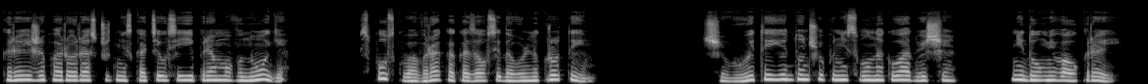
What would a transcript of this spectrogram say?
Крей же пару раз чуть не скатился ей прямо в ноги. Спуск во враг оказался довольно крутым. Чего это ее ночью понесло на кладбище? Недоумевал Крей.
